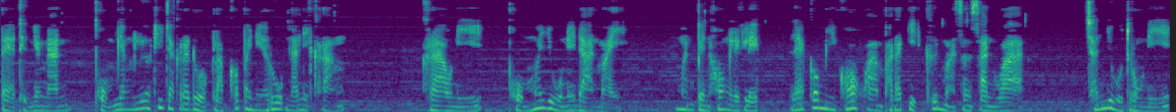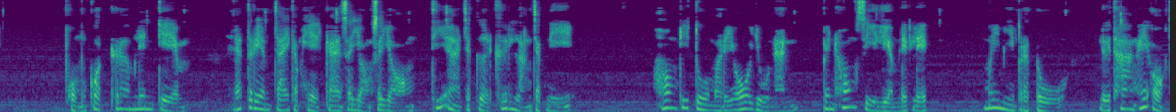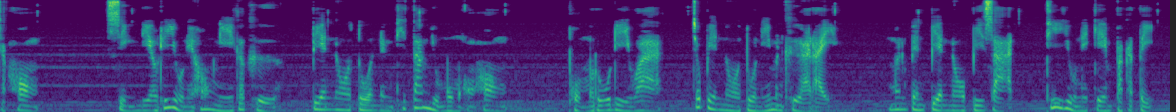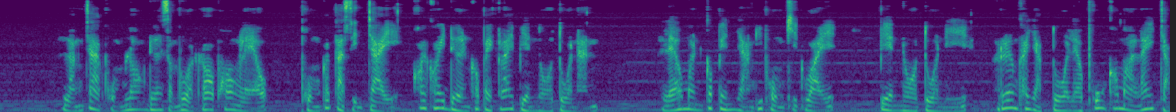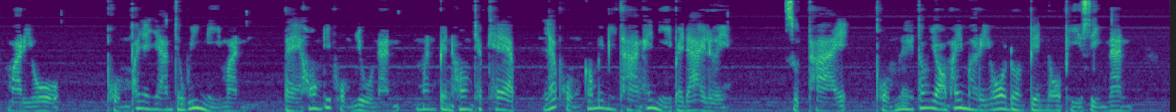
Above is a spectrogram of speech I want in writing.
แต่ถึงอย่างนั้นผมยังเลือกที่จะกระโดดกลับเข้าไปในรูปนั้นอีกครั้ง คราวนี้ผมไม่อยู่ในด่านใหม่ มันเป็นห้องเล็กๆ และก็มีข้อความภารกิจขึ้นมาสั้นๆว่า ฉันอยู่ตรงนี้ ผมกดเริ่มเล่นเกม และเตรียมใจกับเหตุการณ์สยองสยองที่อาจจะเกิดขึ้นหลังจากนี้ ห้องที่ตัวมาริโออยู่นั้นเป็นห้องสี่เหลี่ยมเล็กๆ ไม่มีประตู หรือทางให้ออกจากห้อง สิ่งเดียวที่อยู่ในห้องนี้ก็คือ เปียโนตัวหนึ่งที่ตั้งอยู่มุมของห้อง ผมรู้ดีว่า เจ้าเปียโนตัวนี้มันคืออะไร มันเป็นเปียโนปีศาจที่อยู่ในเกมปกติ หลังจากผมลองเดินสำรวจรอบห้องแล้ว ผมก็ตัดสินใจค่อยๆเดินเข้าไปใกล้เปียโนตัวนั้น แล้วมันก็เป็นอย่างที่ผมคิดไว้ เปียโนตัวนี้ เริ่มขยับตัวแล้วพุ่งเข้ามาไล่จับมาริโอ ผมพยายามจะวิ่งหนีมัน แต่ห้องที่ผมอยู่นั้น มันเป็นห้องแคบๆ และผมก็ไม่มีทางให้หนีไปได้เลย สุดท้าย ผมเลยต้องยอมให้มาริโอโดนเปียโนผีสิงนั่น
